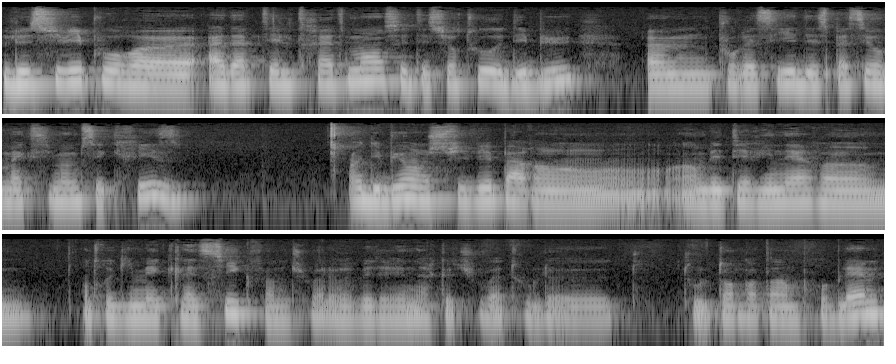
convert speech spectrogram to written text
le suivi pour euh, adapter le traitement, c'était surtout au début euh, pour essayer d'espacer au maximum ces crises. Au début, on le suivait par un, vétérinaire euh, entre guillemets classique, enfin tu vois le vétérinaire que tu vois tout le, tout, le temps quand tu as un problème.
